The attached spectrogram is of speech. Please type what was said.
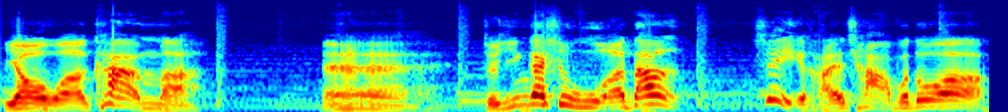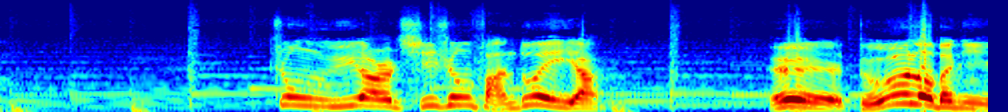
要我看嘛，哎，就应该是我当，这还差不多。众鱼儿齐声反对呀！哎，得了吧你，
